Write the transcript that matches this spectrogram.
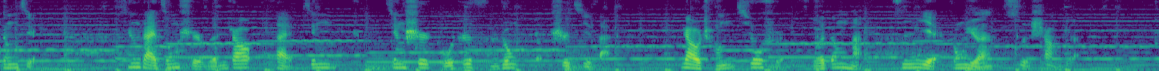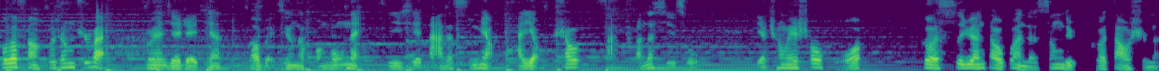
灯景。清代宗室文昭在《京京师竹枝词》中有诗记载：“绕城秋水河灯满，今夜中原似上元。”除了放河灯之外，中元节这天，老北京的皇宫内。一些大的寺庙还有烧法船的习俗，也称为烧佛。各寺院道观的僧侣和道士们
